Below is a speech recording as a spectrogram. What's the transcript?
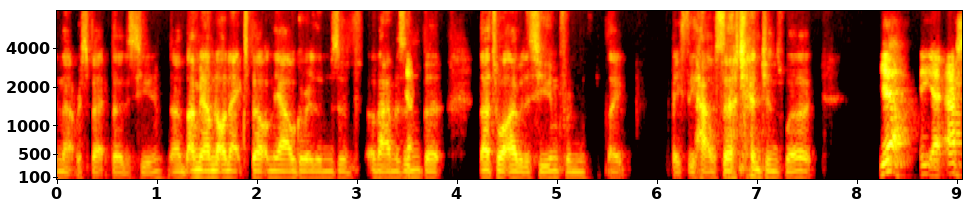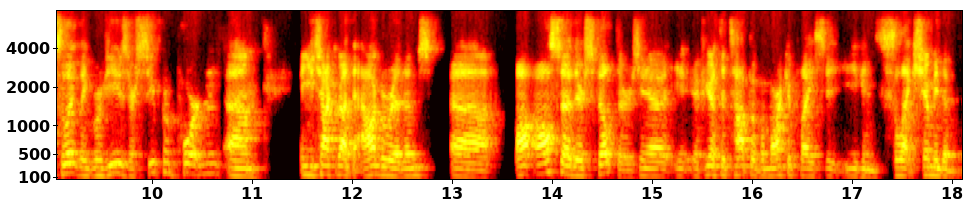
in that respect. I'd assume. Um, I mean, I'm not an expert on the algorithms of of Amazon, yeah. but that's what I would assume from like basically how search engines work. Yeah, yeah, absolutely. Reviews are super important. Um, and you talk about the algorithms. Uh, also there's filters you know if you're at the top of a marketplace you can select show me the,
